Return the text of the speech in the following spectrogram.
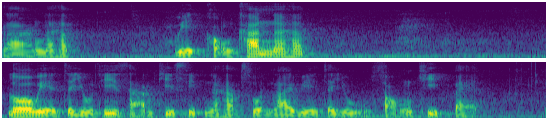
กลางนะครับ เวทของคันนะครับ โลเวทจะอยู่ที่3ขีด10 นะครับ ส่วนไลเวทจะอยู่2ขีด8ป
